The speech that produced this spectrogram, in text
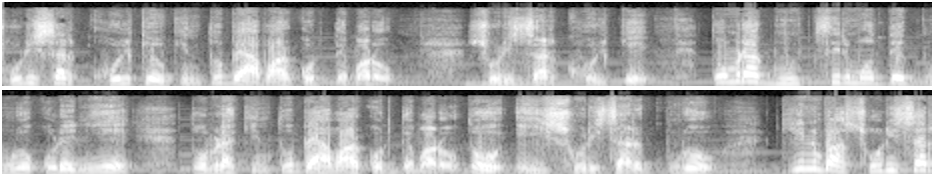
সরিষার খোলকেও কিন্তু ব্যবহার করতে পারো। সরিষার খোলকে তোমরা মিক্সির মধ্যে গুঁড়ো করে নিয়ে তোমরা কিন্তু ব্যবহার করতে পারো। তো এই সরিষার গুঁড়ো কিংবা সরিষার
